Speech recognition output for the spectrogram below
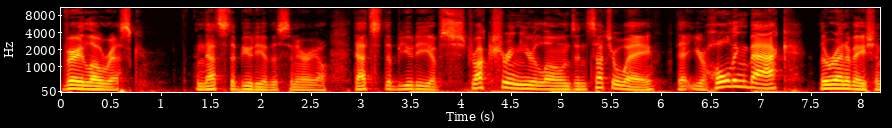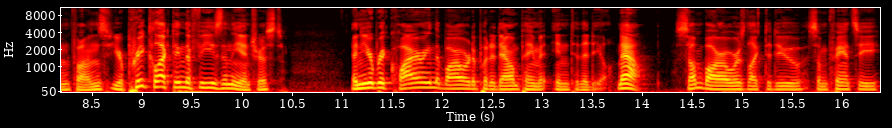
very low risk. And that's the beauty of this scenario. That's the beauty of structuring your loans in such a way that you're holding back the renovation funds, you're pre collecting the fees and the interest, and you're requiring the borrower to put a down payment into the deal. Now, some borrowers like to do some fancy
